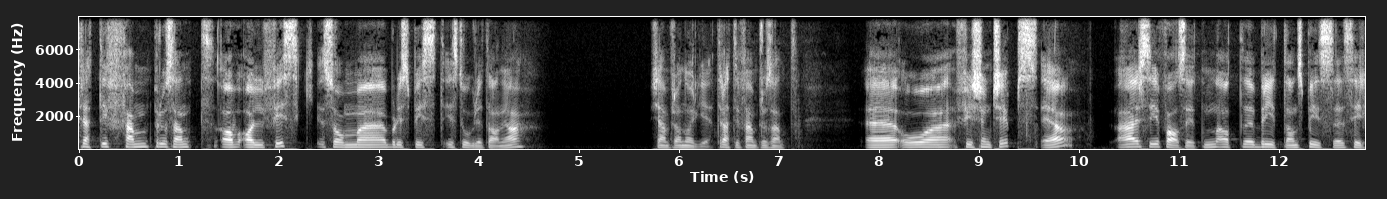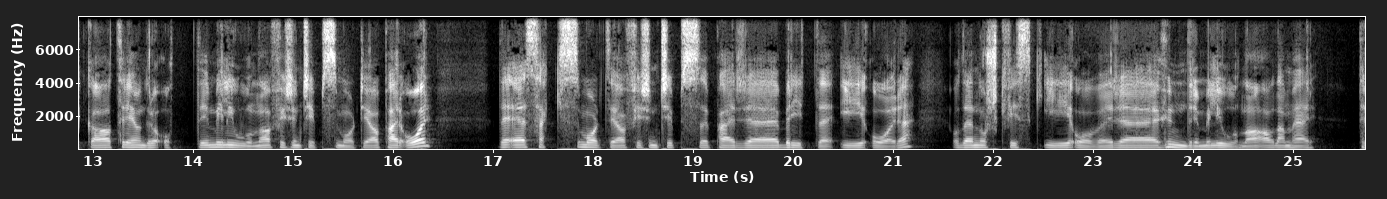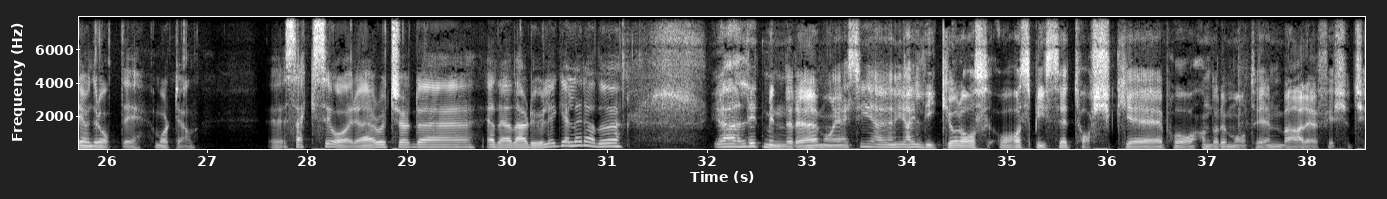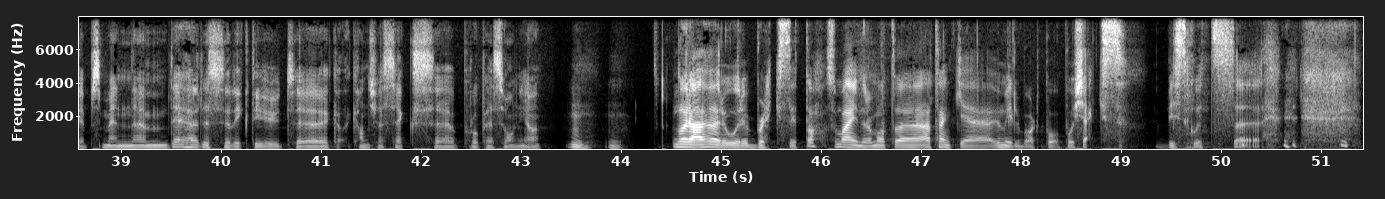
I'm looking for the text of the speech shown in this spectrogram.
35% av all fisk som blir spist i Storbritannia, kommer fra Norge. 35 uh, eh, Og fish and chips, ja, her sier fasiten at britene spiser ca. 380 millioner fish and chips-måltider per år. Det er seks måltider fish and chips per brite i året. Og det er norsk fisk i over 100 eh, millioner av de her 380 måltidene. Eh, seks i året, Richard. Eh, er det der du ligger, eller er du ja, litt mindre, må jeg si. Jeg liker å, å spise torsk på andre måter enn bare fish and chips, men um, det høres riktig ut. Kanskje seks pro person, ja. Mm, mm. Når jeg hører ordet brexit, da, så må jeg innrømme at jeg tenker umiddelbart på, på kjeks biscuits. Eh.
